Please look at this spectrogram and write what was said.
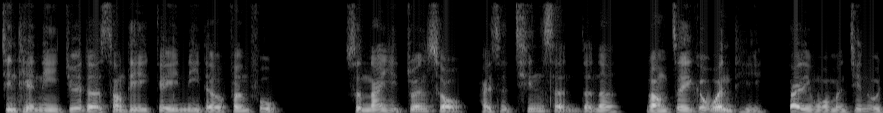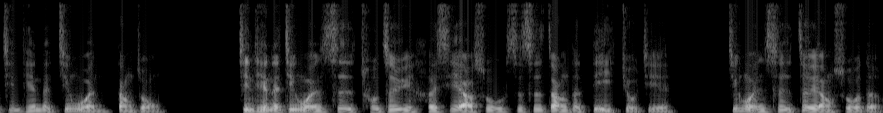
今天你觉得上帝给你的吩咐是难以遵守，还是轻省的呢？让这一个问题带领我们进入今天的经文当中。今天的经文是出自于何西亚书十四章的第九节，经文是这样说的：“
